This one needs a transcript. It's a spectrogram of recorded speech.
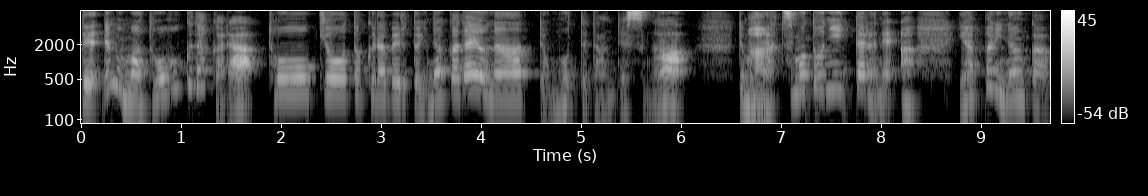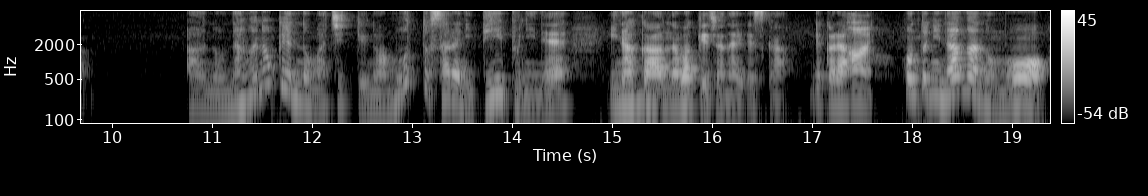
ででもまあ東北だから東京と比べると田舎だよなって思ってたんですがでも松本に行ったらね、あやっぱりなんかあの長野県の町っていうのはもっとさらにディープにね田舎なわけじゃないですか。だから、はい。本当に長野も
